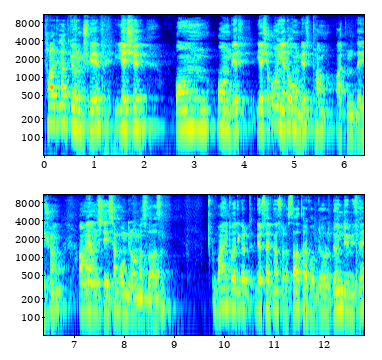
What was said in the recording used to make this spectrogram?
Tadilat görmüş bir ev. Yaşı 10 11. Yaşı 10 ya da 11. Tam aklımda değil şu an. Ama yanlış değilsem 11 olması lazım. Banyo tuvaleti gö- gösterdikten sonra sağ tarafa doğru döndüğümüzde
